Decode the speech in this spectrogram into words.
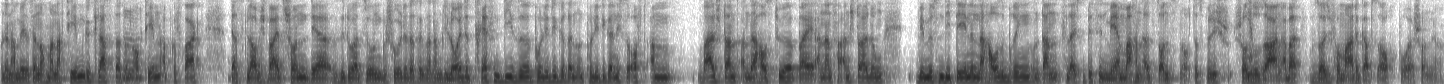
Und dann haben wir das ja nochmal nach Themen geklustert mhm. und auch Themen abgefragt. Das, glaube ich, war jetzt schon der Situation geschuldet, dass wir gesagt haben, die Leute treffen diese Politikerinnen und Politiker nicht so oft am Wahlstand an der Haustür bei anderen Veranstaltungen. Wir müssen die denen nach Hause bringen und dann vielleicht ein bisschen mehr machen als sonst noch. Das würde ich schon ja. so sagen. Aber solche Formate gab es auch vorher schon, ja.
